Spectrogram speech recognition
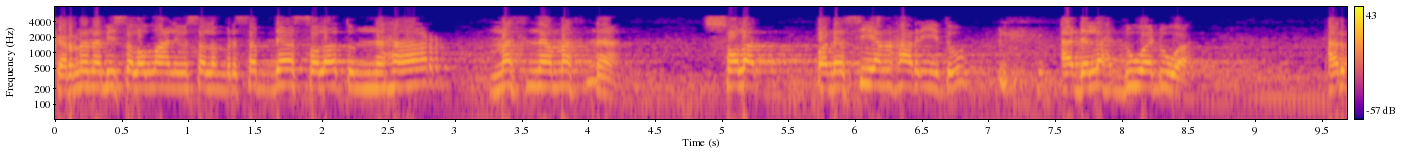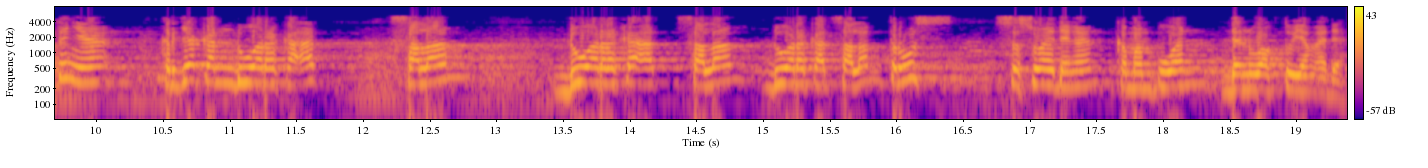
Karena Nabi Shallallahu Alaihi Wasallam bersabda, "Salatun nahar masna masna." Salat pada siang hari itu adalah dua-dua. Artinya kerjakan dua rakaat salam, dua rakaat salam, dua rakaat salam terus sesuai dengan kemampuan dan waktu yang ada.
